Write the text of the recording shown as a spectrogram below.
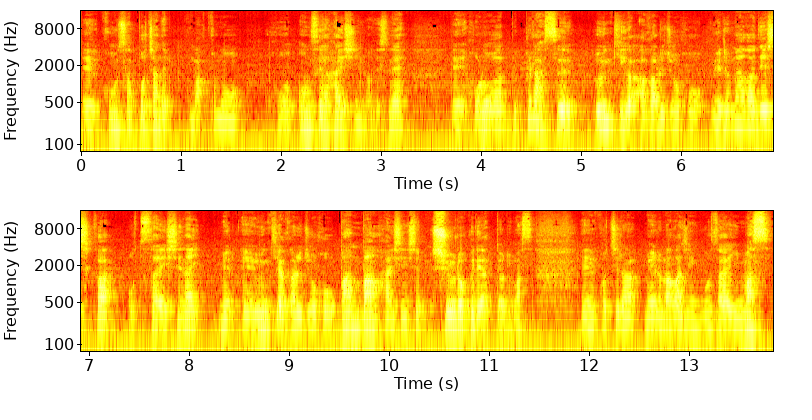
えー、コンサポチャンネル、まあ、この音声配信のですね、え、フォローアッププラス運気が上がる情報メルマガでしかお伝えしてない、え、運気が上がる情報をバンバン配信している収録でやっております、え、こちらメールマガジンございます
